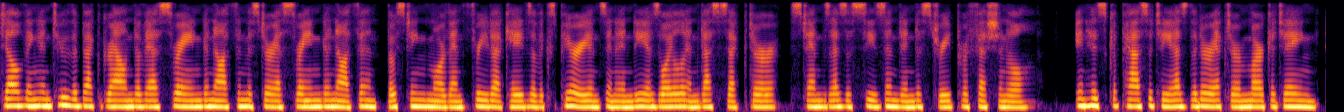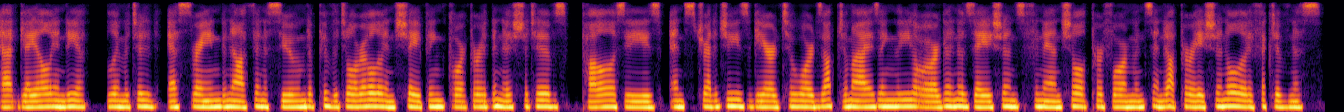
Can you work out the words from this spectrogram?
Delving into the background of S. Ranganathan, Mr. S. Ranganathan, boasting more than three decades of experience in India's oil and gas sector, stands as a seasoned industry professional. In his capacity as the Director Marketing at GAIL India Limited, S. Ranganathan assumed a pivotal role in shaping corporate initiatives, policies, and strategies geared towards optimizing the organization's financial performance and operational effectiveness.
